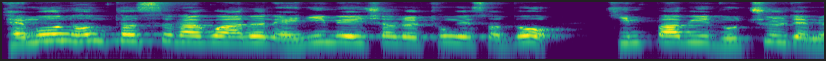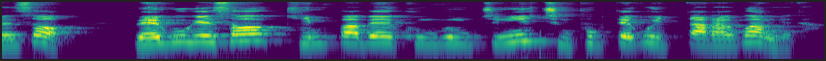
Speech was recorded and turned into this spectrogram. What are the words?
데몬 헌터스라고 하는 애니메이션을 통해서도 김밥이 노출되면서 외국에서 김밥의 궁금증이 증폭되고 있다라고 합니다.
